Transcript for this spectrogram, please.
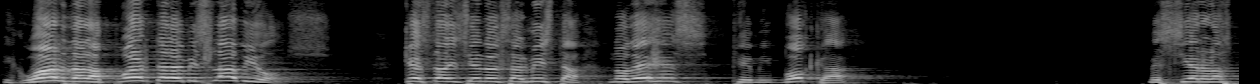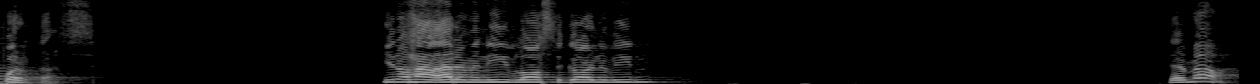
y guarda la puerta de mis labios. ¿Qué está diciendo el salmista? No dejes que mi boca me cierre las puertas. You know how Adam and Eve lost the Garden of Eden? Their mouth.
